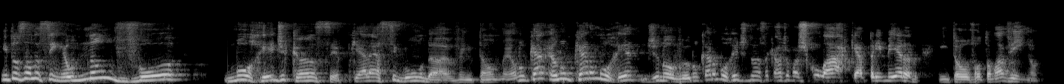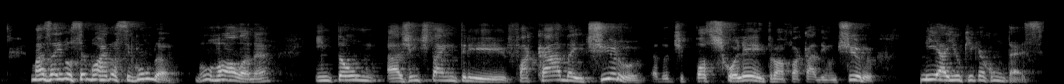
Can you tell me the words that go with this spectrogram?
Então, você fala assim: eu não vou morrer de câncer, porque ela é a segunda. Então, eu não quero, eu não quero morrer de novo, eu não quero morrer de doença cardiovascular, que é a primeira, então eu vou tomar vinho. Mas aí você morre da segunda, não rola, né? Então, a gente está entre facada e tiro, é do tipo, posso escolher entre uma facada e um tiro? E aí o que, que acontece?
